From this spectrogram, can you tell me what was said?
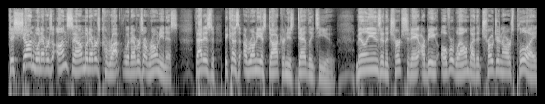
to shun whatever's unsound, whatever's corrupt, whatever's erroneous. That is because erroneous doctrine is deadly to you. Millions in the church today are being overwhelmed by the Trojan horse ploy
